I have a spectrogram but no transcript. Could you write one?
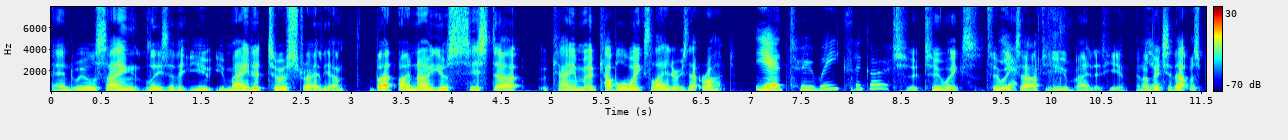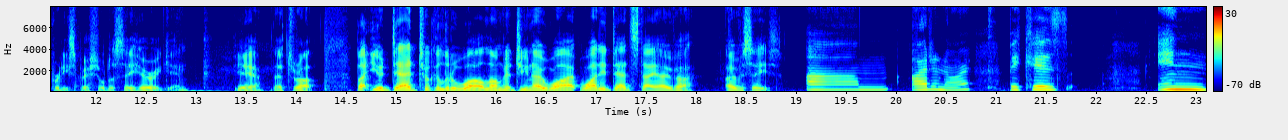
And we were saying, Leza, that you, you made it to Australia, but I know your sister came a couple of weeks later. Is that right? Yeah, two weeks ago. Two, two weeks, two Yeah. weeks after you made it here, and I Yeah. bet you that was pretty special to see her again. Yeah, that's right. But your dad took a little while longer. Do you know why? Why did Dad stay over overseas? Um, I don't know because in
